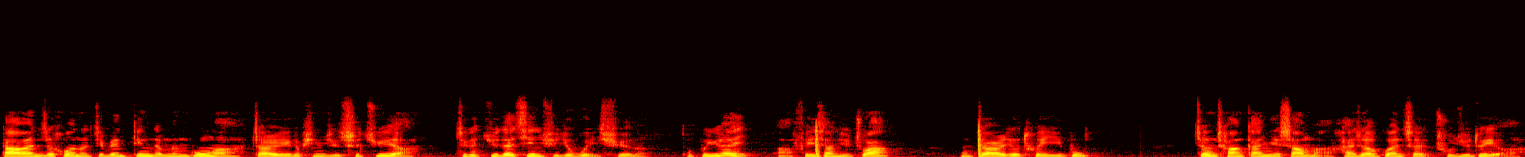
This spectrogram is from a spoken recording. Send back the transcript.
打完之后呢，这边盯着闷攻啊，这儿有一个平车吃车啊，这个车再进去就委屈了，他不愿意啊，飞象去抓，那这儿就退一步。正常赶紧上马，还是要贯彻出车队啊。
